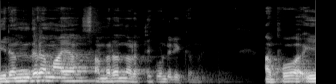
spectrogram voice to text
നിരന്തരമായ സമരം നടത്തിക്കൊണ്ടിരിക്കുന്നത്. അപ്പോൾ ഈ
